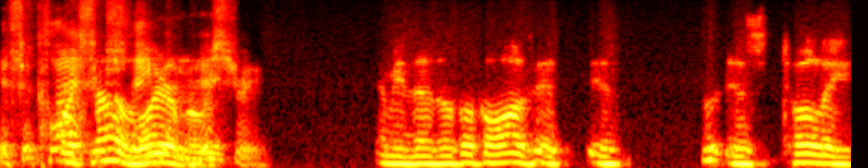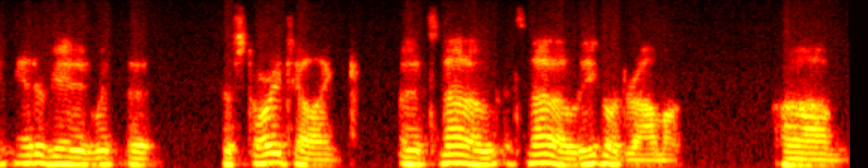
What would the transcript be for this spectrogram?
It's a classic well, it's statement in history. I mean, the, the, the law is, is, is totally integrated with the, the storytelling, but it's not a it's not a legal drama. Um,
